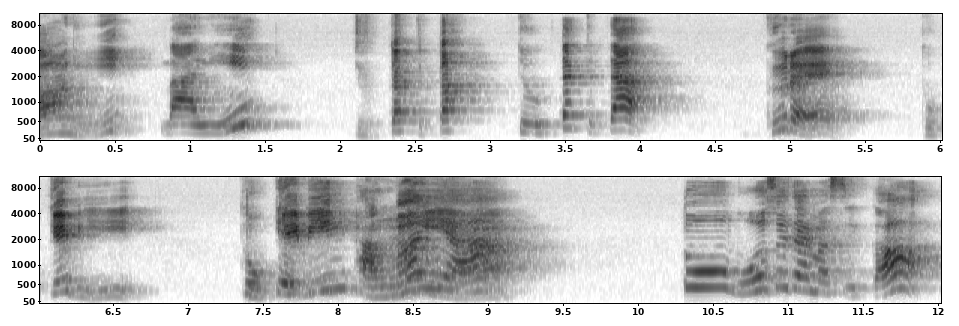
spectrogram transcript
방이, 망이, 뚝딱뚝딱. 뚝딱뚝딱. 그래, 도깨비. 도깨비 방망이야. 또 무엇을 닮았을까?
